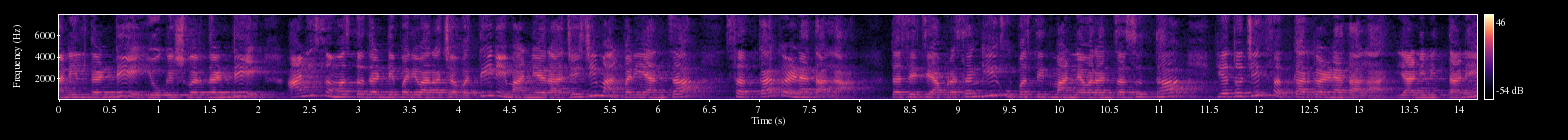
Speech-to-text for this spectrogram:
अनिल दंडे योगेश्वर दंडे आणि समस्त दंडे परिवाराच्या वतीने मान्य राजेशजी मालपाणी यांचा सत्कार करण्यात आला. तसेच या प्रसंगी उपस्थित मान्यवरांचा सुद्धा यथोचित सत्कार करण्यात आला. या निमित्ताने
